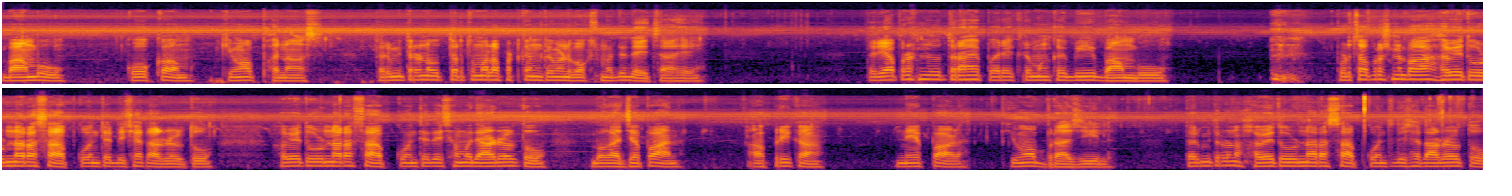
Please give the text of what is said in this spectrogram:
बांबू कोकम किंवा फणस. तर मित्रांनो उत्तर तुम्हाला पटकन कमेंट बॉक्समध्ये द्यायचं आहे. तर या प्रश्नाचं उत्तर आहे पर्याय क्रमांक बी बांबू. पुढचा प्रश्न बघा हवेत उडणारा साप कोणत्या देशात आढळतो? हवेत उडणारा साप कोणत्या देशामध्ये आढळतो? बघा जपान आफ्रिका नेपाळ किंवा ब्राझील. तर मित्रांनो हवेत उडणारा साप कोणत्या देशात आढळतो?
